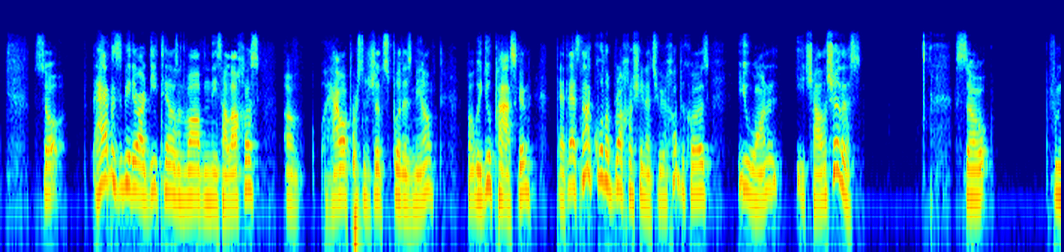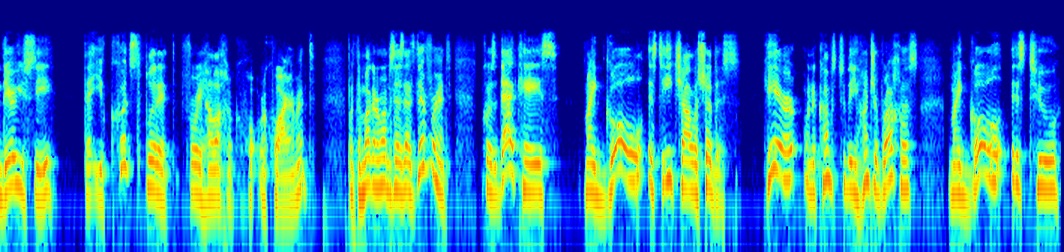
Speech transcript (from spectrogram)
So it happens to be there are details involved in these halachas of how a person should split his meal, but we do paskin that that's not called a bracha shenetzricha because you want to eat shalashudas. So from there you see that you could split it for a halacha requirement, but the Magen Avraham says that's different because in that case my goal is to eat shalashudas. Here, when it comes to the hundred brachas, my goal is to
